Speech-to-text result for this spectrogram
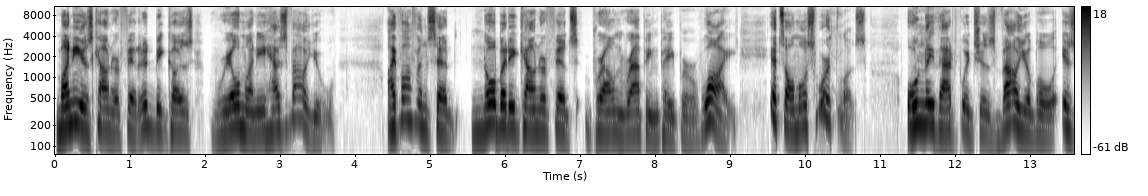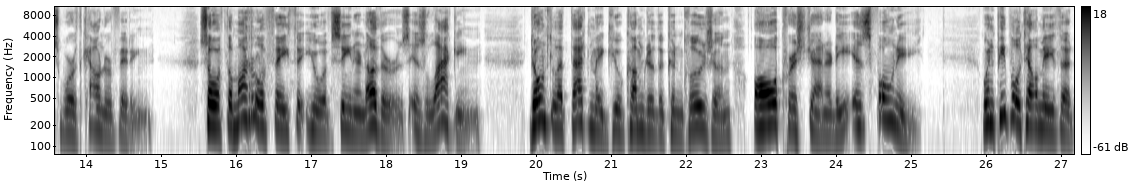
Money is counterfeited because real money has value. I've often said nobody counterfeits brown wrapping paper. Why? It's almost worthless. Only that which is valuable is worth counterfeiting. So if the model of faith that you have seen in others is lacking, don't let that make you come to the conclusion all Christianity is phony. When people tell me that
